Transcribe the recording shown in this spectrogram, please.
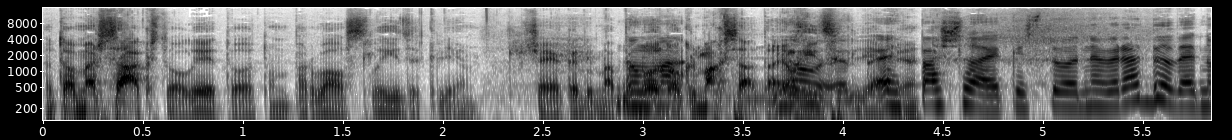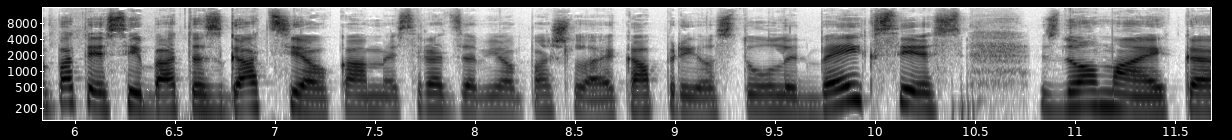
nu, tomēr sāks to lietot un par valsts līdzekļiem. Šajā gadījumā par nu, nodokļu maksātāju nu, līdzekļiem. Ja? Pašlaik es to nevaru atbildēt. Nu, patiesībā tas gads jau, kā mēs redzam, jau pašlaik aprīlis tūlīt beigsies. Es domāju, ka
